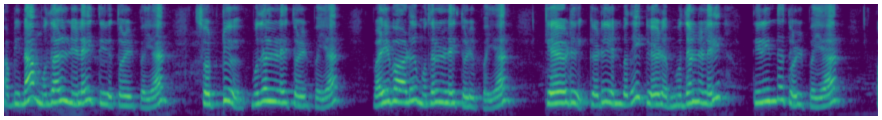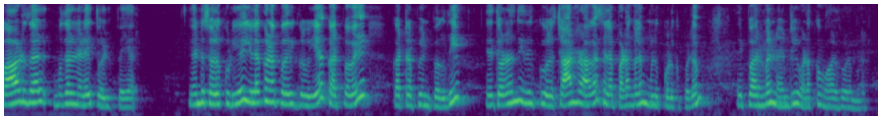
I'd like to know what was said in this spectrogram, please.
அப்படின்னா முதல் நிலை தி தொழிற்பெயர். சொட்டு முதல்நிலை தொழிற்பெயர். வழிபாடு முதல்நிலை தொழிற்பெயர். கேடு கெடு என்பதை கேடு முதல்நிலை திரிந்த தொழிற்பெயர். பாடுதல் முதல்நிலை தொழிற்பெயர் என்று சொல்லக்கூடிய இலக்கண பகுதிக்குரிய கற்பவை கற்ற பின் பகுதி. இதைத் தொடர்ந்து இதுக்கு சான்றாக சில படங்களும் உங்களுக்கு கொடுக்கப்படும். இதை பாருங்கள். நன்றி. வணக்கம். வாழ்க வளமுடன்.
